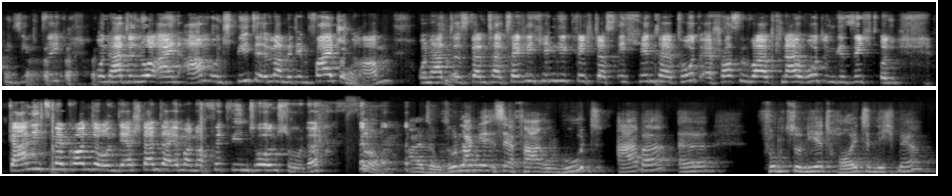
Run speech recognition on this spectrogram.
78 und hatte nur einen Arm und spielte immer mit dem falschen Arm und hat es dann tatsächlich hingekriegt, dass ich hinter Tod erschossen war, knallrot im Gesicht und gar nichts mehr konnte und der stand da immer noch fit wie ein Turnschuh. Ne? So, also so lange ist Erfahrung gut, aber äh, funktioniert heute nicht mehr,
